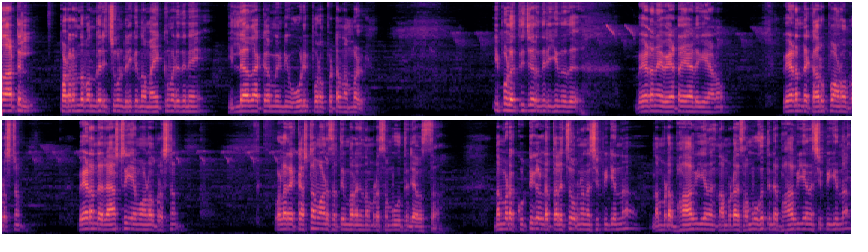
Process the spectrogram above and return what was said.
നാട്ടിൽ പടർന്ന് പന്തലിച്ചുകൊണ്ടിരിക്കുന്ന മയക്കുമരുന്നിനെ ഇല്ലാതാക്കാൻ വേണ്ടി ഓടിപ്പുറപ്പെട്ട നമ്മൾ ഇപ്പോൾ എത്തിച്ചേർന്നിരിക്കുന്നത് വേടനെ വേട്ടയാടുകയാണോ? വേടന്റെ കറുപ്പാണോ പ്രശ്നം? വേടന്റെ രാഷ്ട്രീയമാണോ പ്രശ്നം? വളരെ കഷ്ടമാണ് സത്യം പറഞ്ഞ നമ്മുടെ സമൂഹത്തിന്റെ അവസ്ഥ. നമ്മുടെ കുട്ടികളുടെ തലച്ചോറിനെ നശിപ്പിക്കുന്ന നമ്മുടെ ഭാവിയെ നമ്മുടെ സമൂഹത്തിന്റെ ഭാവിയെ നശിപ്പിക്കുന്ന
